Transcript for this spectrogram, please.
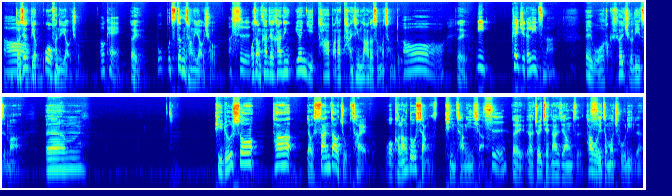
哦，有些比较过分的要求。OK，对，不不正常的要求。是，我想看这个餐厅愿意他把它弹性拉到什么程度？哦，对，你可以举个例子吗？哎，我可以举个例子吗？嗯，比如说他有三道主菜，我可能都想品尝一下。是，对，呃，最简单的这样子，他会怎么处理呢？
